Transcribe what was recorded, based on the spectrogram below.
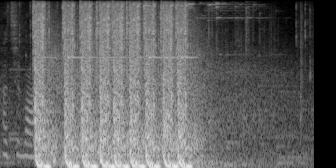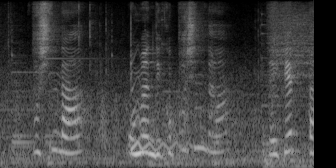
하지 마라. 부신다. 오면 니거 부신다. 얘기했다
